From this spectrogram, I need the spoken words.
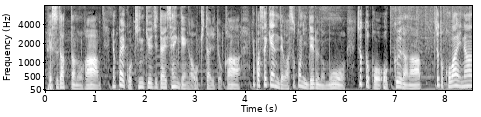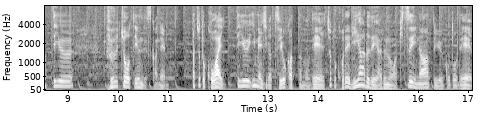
フェスだったのがやっぱりこう緊急事態宣言が起きたりとかやっぱ世間では外に出るのもちょっとこう億劫だなちょっと怖いなっていう風潮っていうんですかね。まあ、ちょっと怖いっていうイメージが強かったのでちょっとこれリアルでやるのはきついなということで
